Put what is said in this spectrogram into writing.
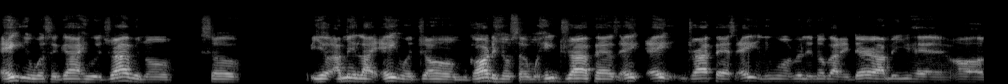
Ayton was the guy he was driving on. So yeah, I mean, like eight would um guarding himself when he drive past eight, eight drive past eight, and he wasn't really nobody there. I mean, you had uh,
